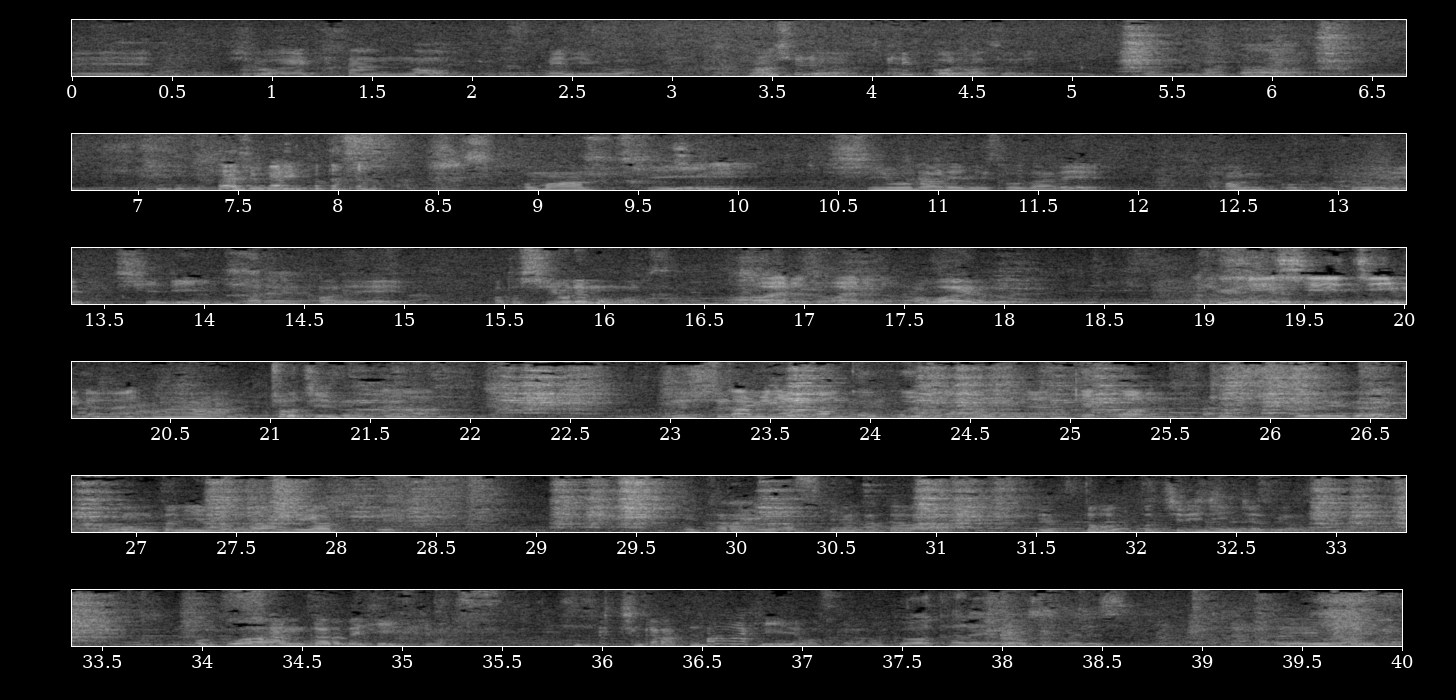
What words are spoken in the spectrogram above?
で衝撃さんのメニューは何種類ある結構ありますよね。ガリバタ最初から一発トマチ塩だれ味噌だれ韓国風レッチリカレー。カレーあと塩レモンもあるんですよ。ワイルドワイルド。あワイルド。あと CCG みたいなねああ超チー。ズ乗ってるスタミナ韓国風とかもあるしね。結構あるんです。10種類ぐらい本当にいろんな味があって。で辛いのが好きな方はレッドホットチリジンジャーズが好き。僕は3からで火吹きます。口からパー火入れますから。僕はカレーがおすすめです。カレーうまいですね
